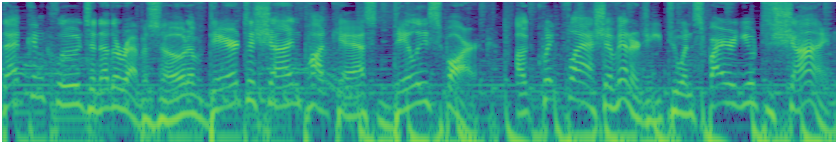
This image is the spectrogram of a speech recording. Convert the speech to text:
That concludes another episode of Dare to Shine Podcast Daily Spark. A quick flash of energy to inspire you to shine.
